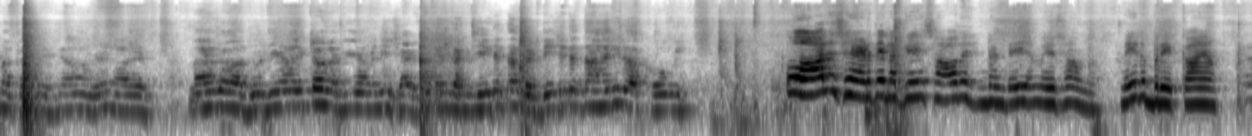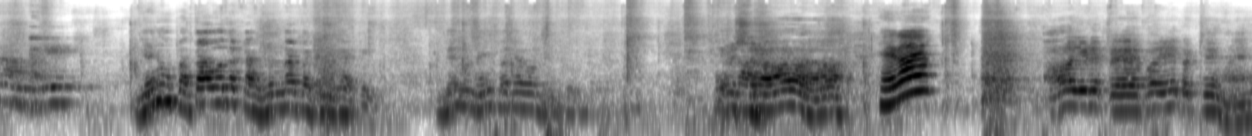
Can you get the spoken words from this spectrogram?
ਮੱਥਾ ਟੇਕ ਜਾਵਾਂਗੇ ਨਾਲੇ ਮੈਂ ਤਾਂ ਦੂਜੀਆਂ ਇੱਟਾਂ ਲੱਗੀਆਂ ਵੀ ਨਹੀਂ ਛੱਡ ਕੇ ਇਕੱਠੀ ਕਿੱਦਾਂ ਗੱਡੀ 'ਚ ਕਿੱਦਾਂ ਹੈਰੀ ਰੱਖ ਹੋਊਗੀ? ਉਹ ਆਹ ਸਾਈਡ ਤੇ ਲੱਗੇ ਸਾਹ ਦੇ ਡੰਡੇ ਆ ਮੇਰੇ ਹਿਸਾਬ ਨਾਲ। ਨਹੀਂ ਤਾਂ ਬ੍ਰੇਕਾਂ ਆ। ਜਿਹਨੂੰ ਪਤਾ ਉਹ ਤਾਂ ਕਰ ਦਿੰਦਾ ਇਕੱਠੀ ਕਰਕੇ ਜਿਹਨੂੰ ਨਹੀਂ ਪਤਾ ਉਹ ਅੱਛਾ। ਹੈਗਾ ਆ? ਆ ਜਿਹੜੇ ਪੈ ਪਏ ਇਹ ਇਕੱਠੇ ਹੋਏ ਹੈ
